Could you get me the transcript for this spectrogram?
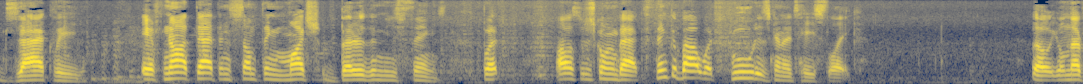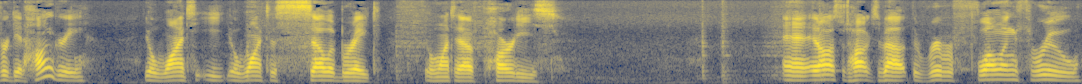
Exactly. If not that, then something much better than these things. But also, just going back, think about what food is going to taste like though you'll never get hungry, you'll want to eat, you'll want to celebrate, you'll want to have parties. And it also talks about the river flowing through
